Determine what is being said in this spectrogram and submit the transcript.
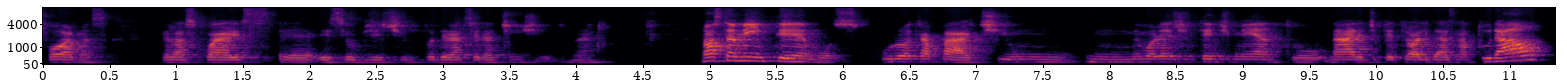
formas pelas quais é, esse objetivo poderá ser atingido. Né? Nós também temos, por outra parte, um, um memorando de entendimento na área de petróleo e gás natural,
